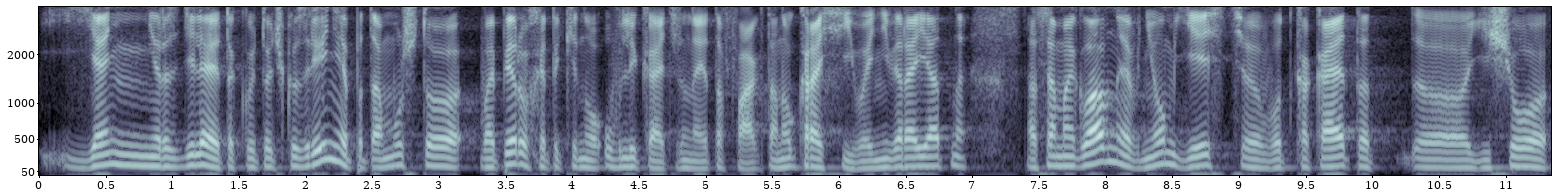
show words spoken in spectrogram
Я не разделяю такую точку зрения, потому что, во-первых, это кино увлекательное, это факт, оно красивое, невероятно, а самое главное, в нем есть э, вот какая-то э, еще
